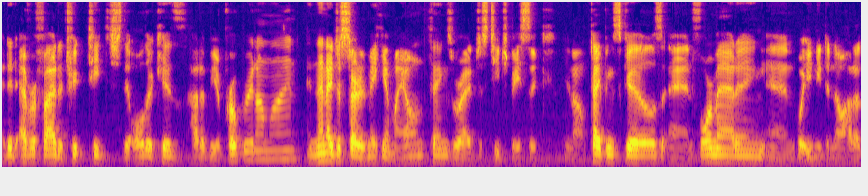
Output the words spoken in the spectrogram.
I did Everfi to tre- teach the older kids how to be appropriate online. And then I just started making up my own things where I just teach basic, you know, typing skills and formatting and what you need to know how to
